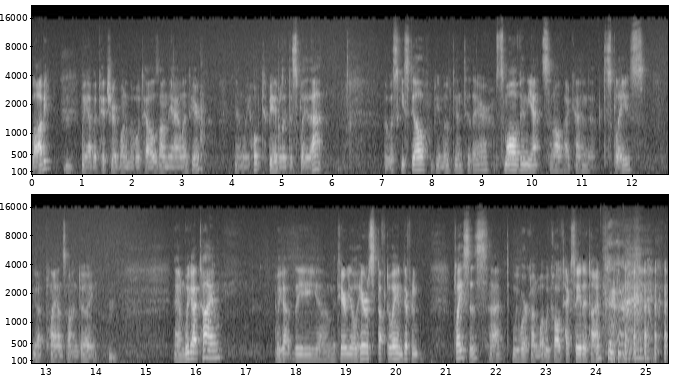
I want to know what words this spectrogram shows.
lobby. Hmm. We have a picture of one of the hotels on the island here, and we hope to be able to display that. The whiskey still will be moved into there. Small vignettes and all that kind of displays. We got plans on doing. And we got time. We got the uh, material here stuffed away in different places that we work on what we call Texada time.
